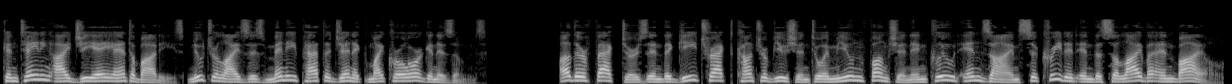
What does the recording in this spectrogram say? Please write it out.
containing IgA antibodies neutralizes many pathogenic microorganisms. Other factors in the GI tract contribution to immune function include enzymes secreted in the saliva and bile.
